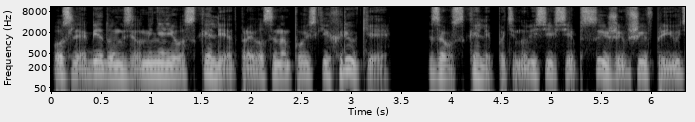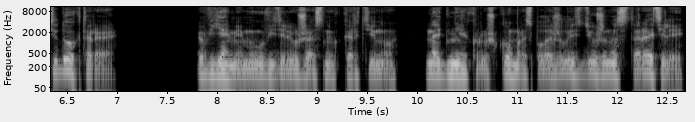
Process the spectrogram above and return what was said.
После обеда он взял меня и Оскали и отправился на поиски Хрюки. За Оскали потянулись и все псы, жившие в приюте доктора. В яме мы увидели ужасную картину. На дне кружком расположилась дюжина старателей,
